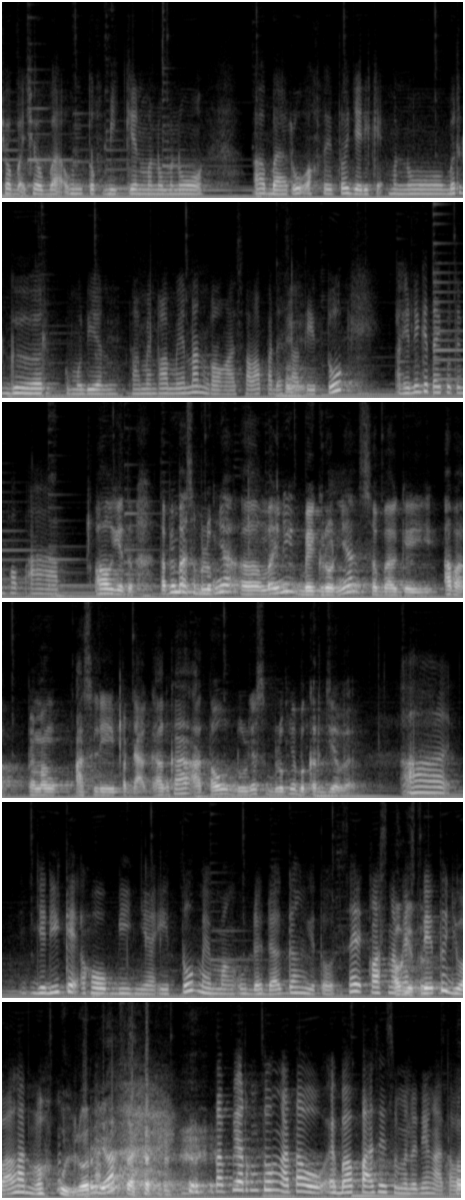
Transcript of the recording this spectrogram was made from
coba-coba untuk bikin menu-menu uh, baru waktu itu jadi kayak menu burger kemudian ramen-ramenan kalau nggak salah pada saat Hmm. itu akhirnya kita ikutin pop up Oh gitu. Tapi Mbak sebelumnya eh, Mbak ini backgroundnya sebagai apa? Memang asli pedagang kah atau dulunya sebelumnya bekerja Mbak? Uh, jadi kayak hobinya itu memang udah dagang gitu. Saya kelas 6 Oh, gitu. SD itu jualan loh. Wih luar biasa. tapi orang tua nggak tahu. Eh bapak sih sebenarnya nggak tahu. Oh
